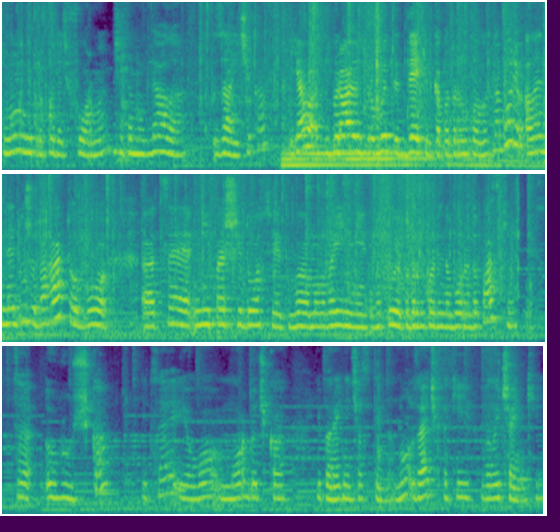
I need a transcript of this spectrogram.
тому мені приходять форми. Чи замовляла зайчика. Я збираюсь зробити декілька подарункових наборів, але не дуже багато, бо це мій перший досвід в маловарінні. Готую подарункові набори до Пасхи. Це вушка, і це його мордочка і передня частина. Ну, зайчик такий величенький.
